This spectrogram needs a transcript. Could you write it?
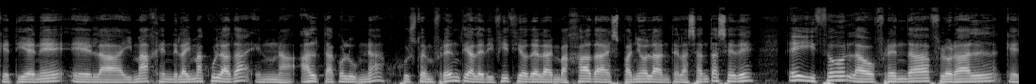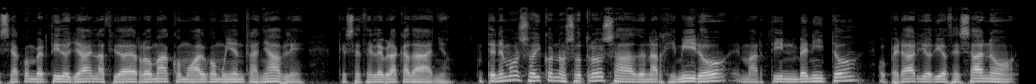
que tiene eh, la imagen de la Inmaculada en una alta columna justo enfrente al edificio de la Embajada Española ante la Santa Sede e hizo la ofrenda floral que se ha convertido ya en la ciudad de Roma como algo muy entrañable que se celebra cada año. Tenemos hoy con nosotros a don Argimiro Martín Benito, operario diocesano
